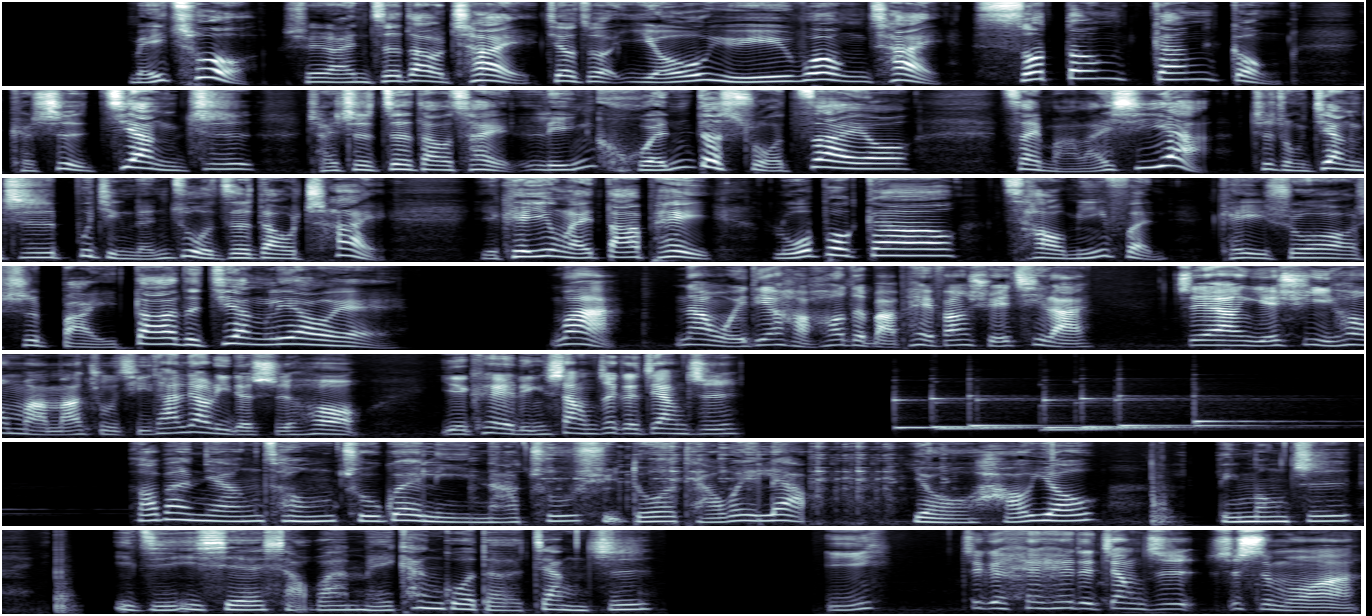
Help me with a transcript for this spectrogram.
没错，虽然这道菜叫做鱿鱼瓮菜 （sotong kangkong），可是酱汁才是这道菜灵魂的所在哦。在马来西亚，这种酱汁不仅能做这道菜，也可以用来搭配萝卜糕、炒米粉，可以说是百搭的酱料诶。哇，那我一定要好好的把配方学起来，这样也许以后妈妈煮其他料理的时候。也可以淋上这个酱汁。老板娘从橱柜里拿出许多调味料，有蚝油、柠檬汁，以及一些小湾没看过的酱汁。咦，这个黑黑的酱汁是什么啊？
